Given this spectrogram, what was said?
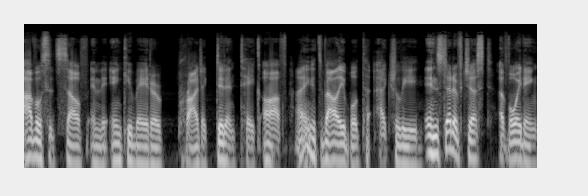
Avos itself and the incubator project didn't take off, I think it's valuable to actually, instead of just avoiding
